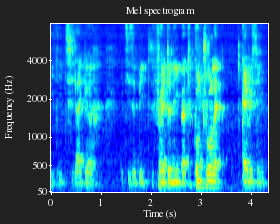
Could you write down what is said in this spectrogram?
it, it's like a, it is a bit frightening, but to control everything.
